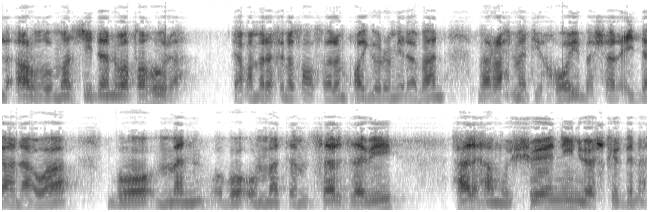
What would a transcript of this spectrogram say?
الأرض مسجدا وطهورا پێغەمەرە فنە ساسەرم خی گەور و میرەبان بە ڕەحمەتی خۆی بە شەرعی داناوە بۆ من و بۆ ئومەتم سەر زەوی هەر هەموو شوێنی نوێشکردنە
